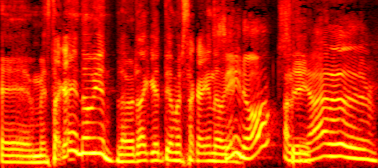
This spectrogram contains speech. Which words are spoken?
Eh, me está cayendo bien. La verdad que el tío me está cayendo bien. Sí, ¿no? Al final.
